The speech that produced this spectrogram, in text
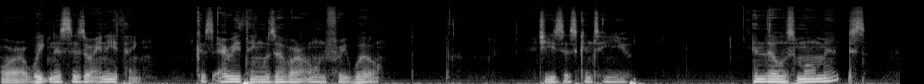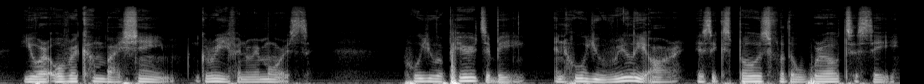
or our weaknesses or anything, because everything was of our own free will. Jesus continued. In those moments, you are overcome by shame, grief, and remorse. Who you appear to be and who you really are is exposed for the world to see.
